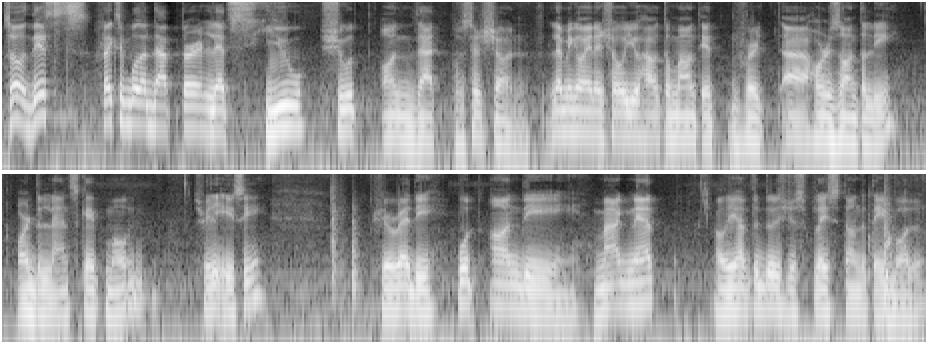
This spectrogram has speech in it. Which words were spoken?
So this flexible adapter lets you shoot on that position. Let me go ahead and show you how to mount it vert uh, horizontally or the landscape mode. It's really easy. If you're ready, put on the magnet. All you have to do is just place it on the table.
